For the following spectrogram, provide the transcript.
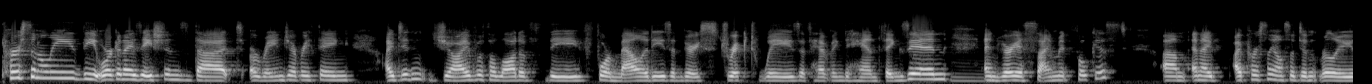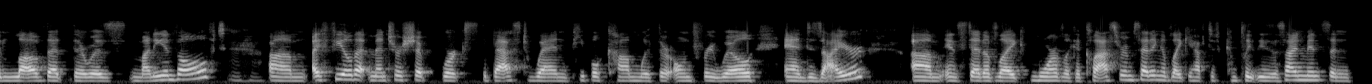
personally, the organizations that arrange everything, I didn't jive with a lot of the formalities and very strict ways of having to hand things in, mm. and very assignment focused. Um, and I, I personally also didn't really love that there was money involved. Mm-hmm. Um, I feel that mentorship works the best when people come with their own free will and desire. Um, instead of like more of like a classroom setting of like you have to complete these assignments and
